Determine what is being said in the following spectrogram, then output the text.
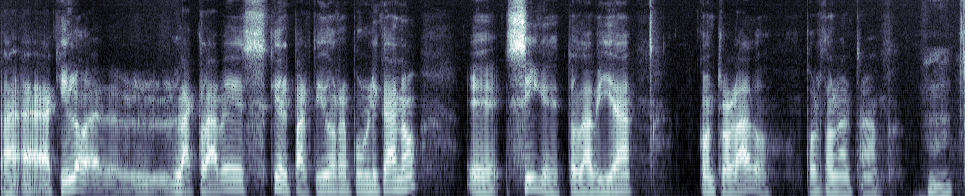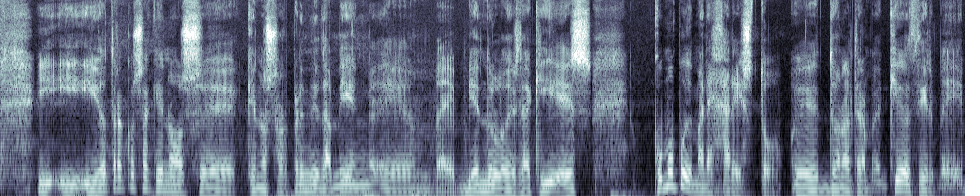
Aquí la clave es que el Partido Republicano eh, sigue todavía controlado por Donald Trump. Y, otra cosa que nos, eh, que nos sorprende también, eh, viéndolo desde aquí, es ¿Cómo puede manejar esto eh, Donald Trump? Quiero decir, eh,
